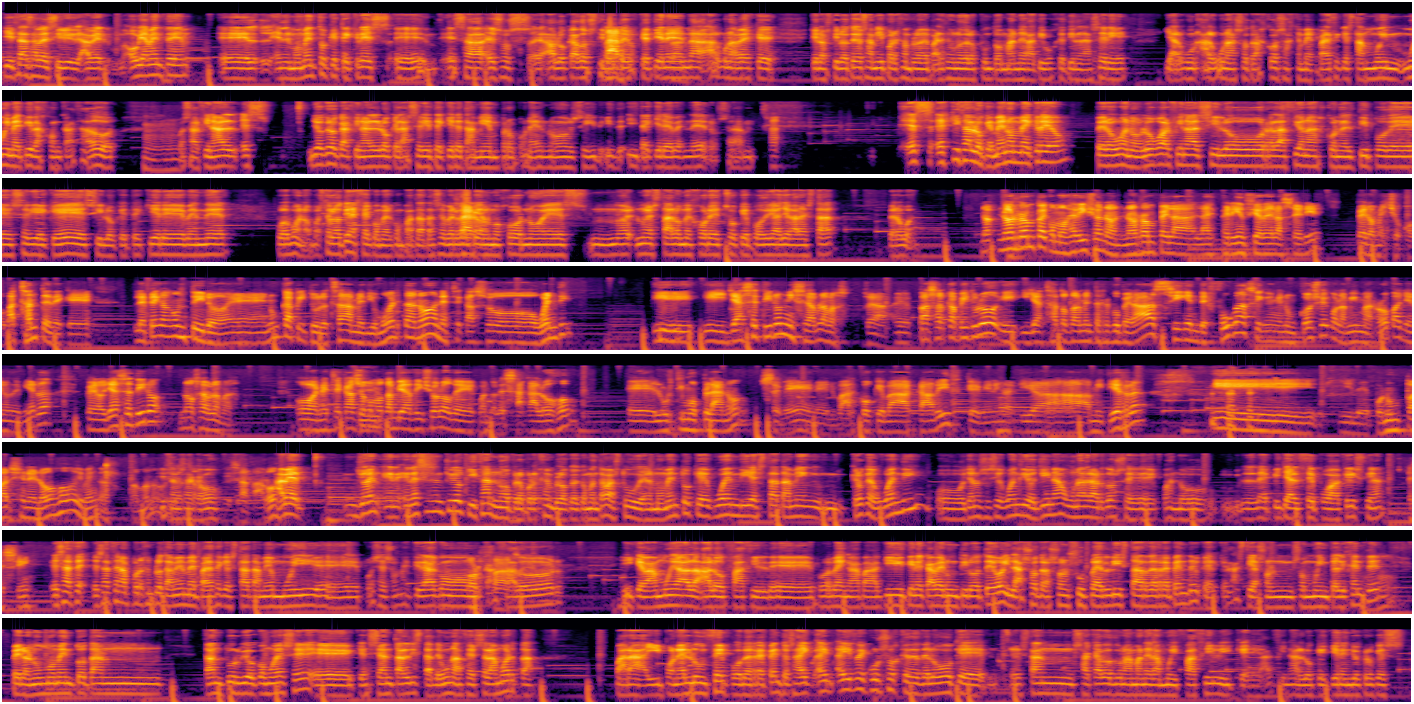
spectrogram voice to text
quizás a ver si, a ver, obviamente en el momento que te crees eh, esa, esos alocados tiroteos claro, que tienen claro. alguna vez que, que, los tiroteos a mí, por ejemplo, me parece uno de los puntos más negativos que tiene la serie y algún, algunas otras cosas que me parece que están muy, muy metidas con Cazador, uh -huh. pues al final es, yo creo que al final es lo que la serie te quiere también proponer, ¿no? Y, y, y te quiere vender, o sea, ah. Es, es quizás lo que menos me creo, pero bueno, luego al final si lo relacionas con el tipo de serie que es y lo que te quiere vender, pues bueno, pues te lo tienes que comer con patatas. Es verdad claro. que a lo mejor no es no, no, está lo mejor hecho que podría llegar a estar, pero bueno. No, no rompe, como os he dicho, no, no rompe la, la, experiencia de la serie, pero me chocó bastante de que le pegan un tiro en un capítulo, está medio muerta, ¿no? En este caso, Wendy. Y, y ya ese tiro ni se habla más. O sea, eh, pasa el capítulo y, y, ya está totalmente recuperada. Siguen de fuga, siguen en un coche con la misma ropa, lleno de mierda. Pero ya ese tiro no se habla más. O en este caso, sí. como también has dicho, lo de cuando le saca el ojo, eh, el último plano se ve en el barco que va a Cádiz, que vienen aquí a, a mi tierra, y, y, le pone un parche en el ojo y venga, vámonos. Y se, acabó. Se acabó. A ver, yo en, en, ese sentido quizás no, pero por ejemplo, lo que comentabas tú, el momento que Wendy está también, creo que Wendy, o ya no sé si Wendy o Gina, una de las dos, eh, cuando le pilla el cepo a Christian. Eh, sí. Esa, esa escena, por ejemplo, también me parece que está también muy, eh, pues eso, metida con cazador. Sí y que va muy a, a, lo fácil de, pues venga, aquí tiene que haber un tiroteo y las otras son súper listas de repente, que, que, las tías son, son muy inteligentes, uh -huh. pero en un momento tan, tan turbio como ese, eh, que sean tan listas de una hacerse la muerta para y ponerle un cepo de repente, o sea, hay, hay, hay recursos que desde luego que están sacados de una manera muy fácil y que al final lo que quieren yo creo que es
